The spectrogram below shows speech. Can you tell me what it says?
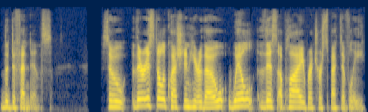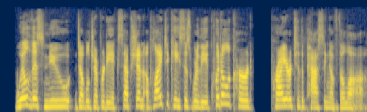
the defendants. So there is still a question here, though. Will this apply retrospectively? Will this new double jeopardy exception apply to cases where the acquittal occurred prior to the passing of the law?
